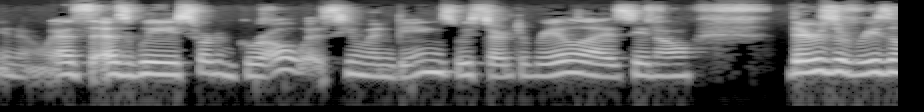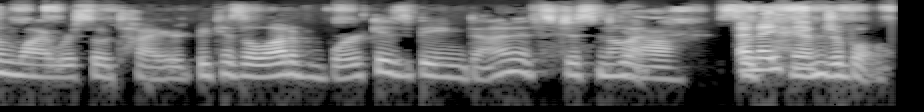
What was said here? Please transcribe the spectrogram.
You know, as as we sort of grow as human beings, we start to realize, you know, there's a reason why we're so tired because a lot of work is being done. It's just not yeah. so and tangible.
